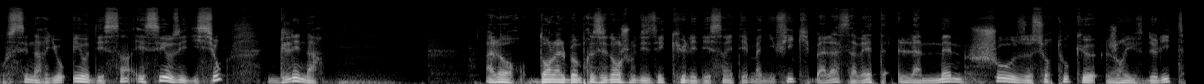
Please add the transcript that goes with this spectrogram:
au scénario et au dessin et c'est aux éditions Glénat. Alors, dans l'album précédent, je vous disais que les dessins étaient magnifiques. Bah là, ça va être la même chose, surtout que Jean-Yves Delitte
